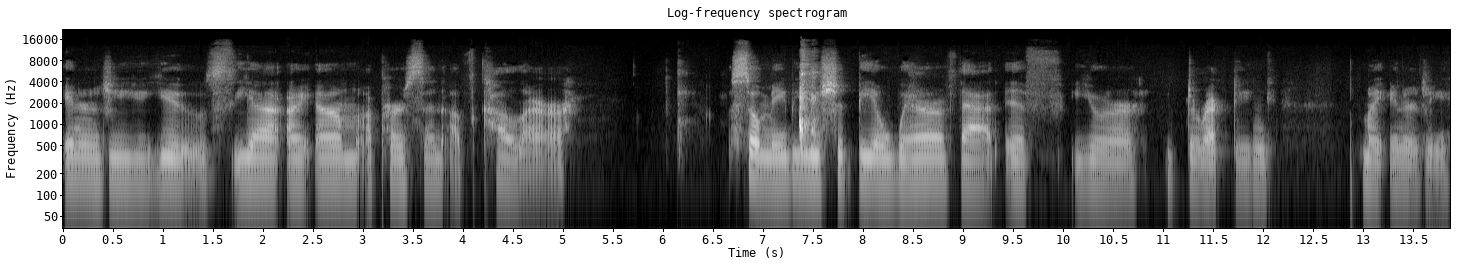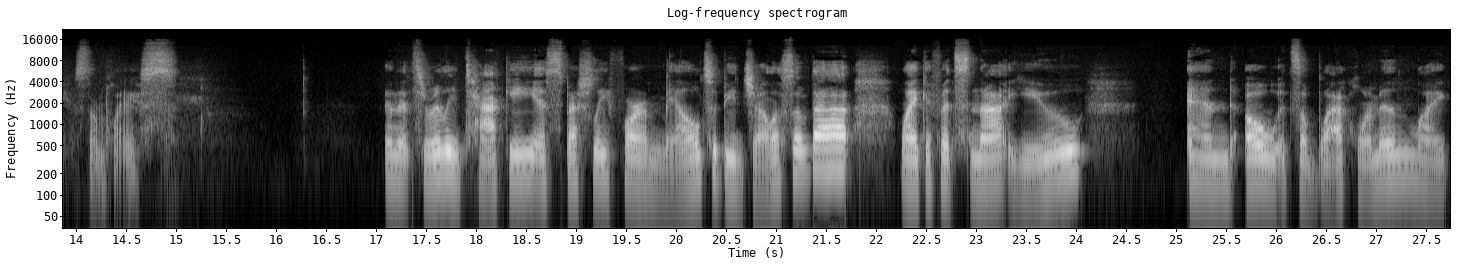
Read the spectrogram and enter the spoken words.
energy you use. Yeah, I am a person of color. So maybe you should be aware of that if you're directing my energy someplace. And it's really tacky, especially for a male to be jealous of that. Like, if it's not you and oh, it's a black woman, like,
